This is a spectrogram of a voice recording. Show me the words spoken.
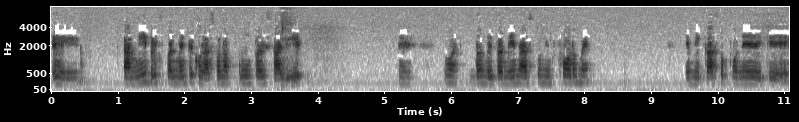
eh, a mí principalmente corazón a punto de salir eh, bueno, donde también hace un informe en mi caso pone de que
